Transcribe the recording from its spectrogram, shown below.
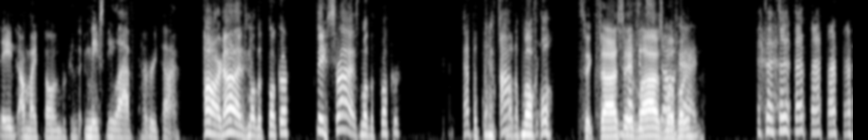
saved on my phone because it makes me laugh every time. Hard eyes, motherfucker. Big fries, motherfucker. Apple pumps, Ah, motherfucker. Six eyes save lives, motherfucker.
